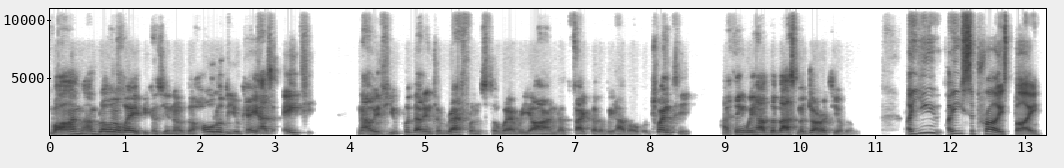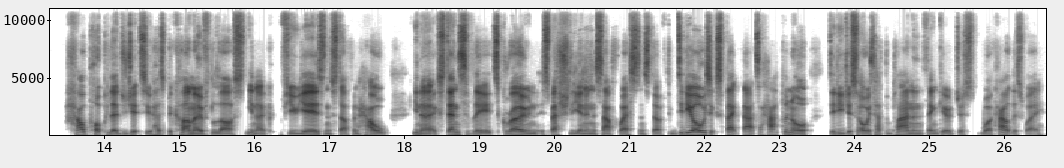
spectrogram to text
well, I'm I'm blown away because you know the whole of the UK has 80. Now, if you put that into reference to where we are and the fact that we have over 20, I think we have the vast majority of them. Are you are you surprised by how popular jiu-jitsu has become over the last, you know, few years and stuff and how, you know, extensively it's grown, especially in, in the southwest and stuff. Did you always expect that to happen or did you just always have the plan and think it would just work out this way?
